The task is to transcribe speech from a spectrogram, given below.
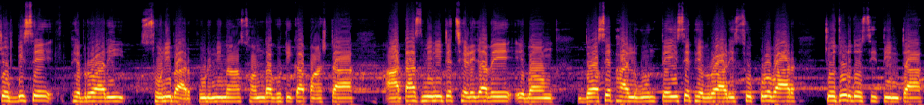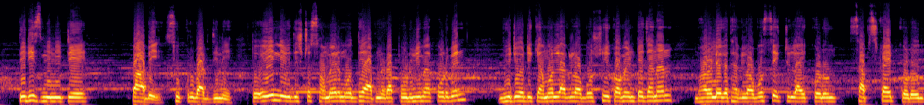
চব্বিশে ফেব্রুয়ারি শনিবার পূর্ণিমা, সন্ধ্যা ঘটিকা পাঁচটা আটাশ মিনিটে ছেড়ে যাবে এবং দশে ফাল্গুন, তেইশে ফেব্রুয়ারি শুক্রবার, চতুর্দশী তিনটা, তিরিশ মিনিটে পাবে শুক্রবার দিনে। তো এই নির্দিষ্ট সময়ের মধ্যে আপনারা পূর্ণিমা করবেন। ভিডিওটি কেমন লাগল অবশ্যই কমেন্টে জানান। ভালো লেগে থাকলে অবশ্যই একটি লাইক করুন, সাবস্ক্রাইব করুন।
